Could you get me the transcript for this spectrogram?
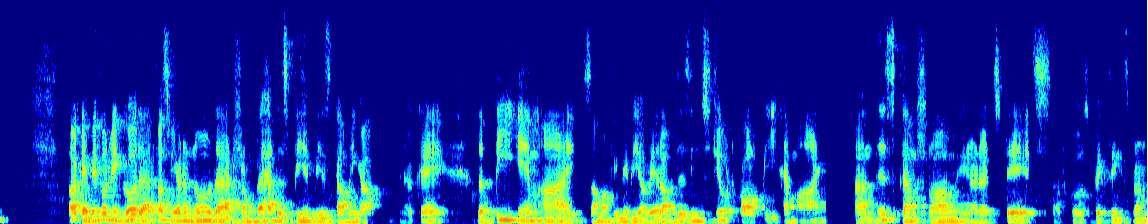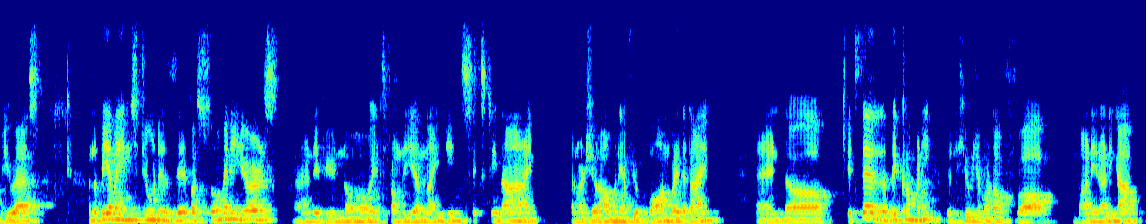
Okay, before we go there, first we have to know that from where this PMP is coming up. Okay, the PMI, some of you may be aware of this institute called PMI, and this comes from United States, of course, big things from US. And the PMI Institute is there for so many years. And if you know, it's from the year 1969. I'm not sure how many of you born by the time. And uh, it's there, it's a big company with a huge amount of uh, money running up.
